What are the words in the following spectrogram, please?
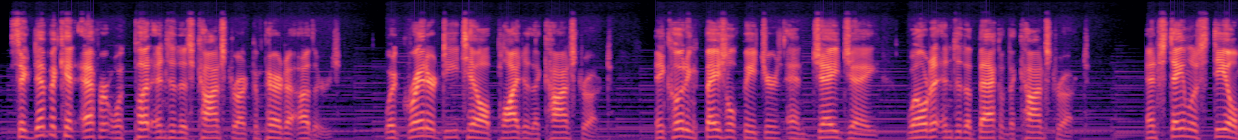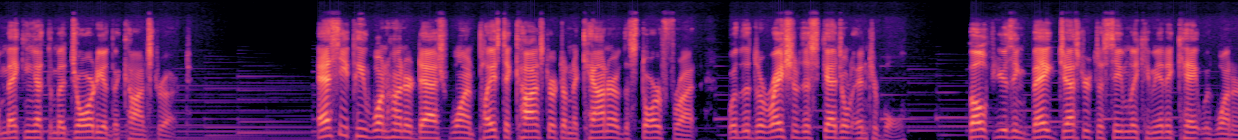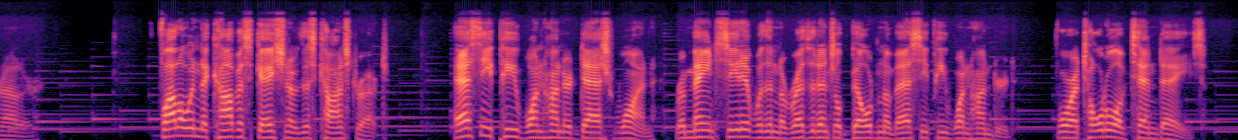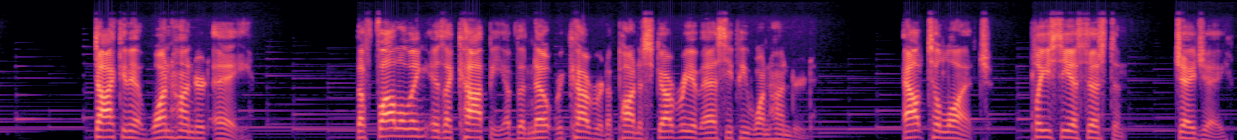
Significant effort was put into this construct compared to others, with greater detail applied to the construct, including facial features and JJ welded into the back of the construct, and stainless steel making up the majority of the construct. SCP-100-1 placed the construct on the counter of the storefront for the duration of this scheduled interval, both using vague gestures to seemingly communicate with one another. Following the confiscation of this construct, SCP-100-1 remained seated within the residential building of SCP-100 for a total of 10 days. Document 100-A The following is a copy of the note recovered upon discovery of SCP-100. Out to lunch. Please see Assistant, JJ.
